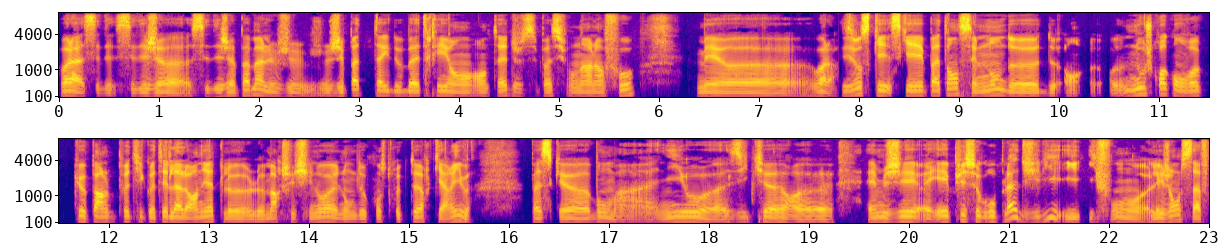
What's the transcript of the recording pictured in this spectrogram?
voilà, c'est déjà, c'est déjà pas mal. Je n'ai pas de taille de batterie en, tête, je sais pas si on a l'info, mais euh, voilà. Disons, ce qui est, ce qui est épatant, c'est le nombre de. nous, je crois qu'on voit que par le petit côté de la lorgnette le, marché chinois et le nombre de constructeurs qui arrivent. Parce que, bon, bah, NIO, euh, Zeekr, euh, MG, et, puis ce groupe-là, Geely, ils, font. Les gens le savent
